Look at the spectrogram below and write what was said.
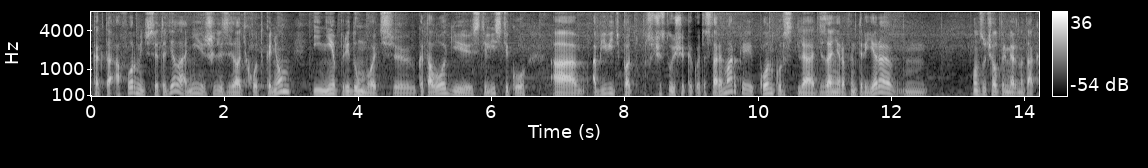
как-то оформить все это дело, они решили сделать ход конем и не придумывать э, каталоги, стилистику, а объявить под существующей какой-то старой маркой конкурс для дизайнеров интерьера. Он звучал примерно так.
